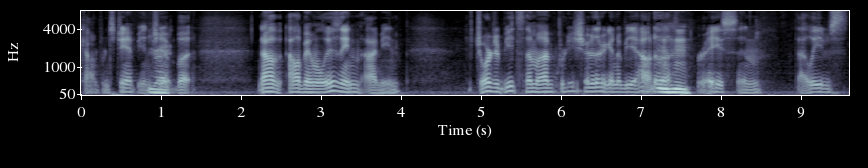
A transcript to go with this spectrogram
conference championship. Right. But now Alabama losing, I mean, if Georgia beats them, I'm pretty sure they're going to be out of the Mhm. race, and that leaves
